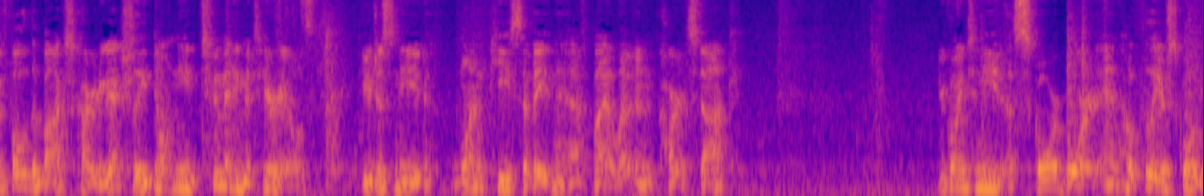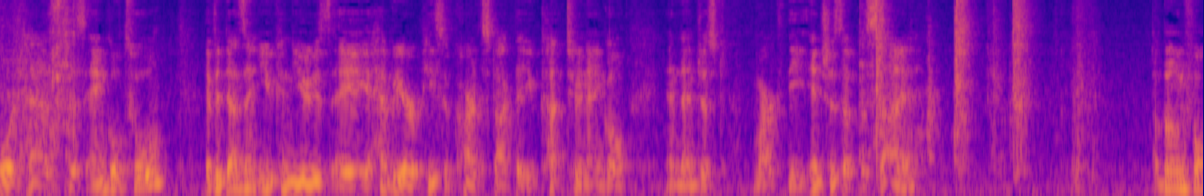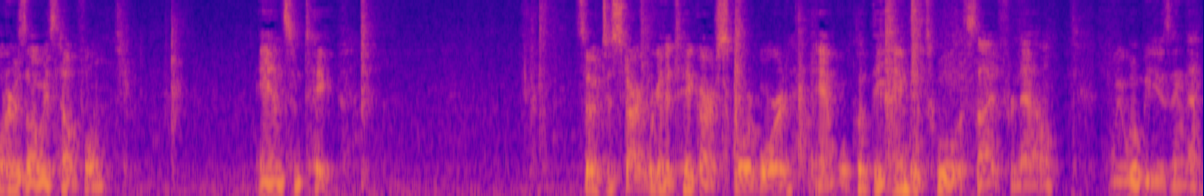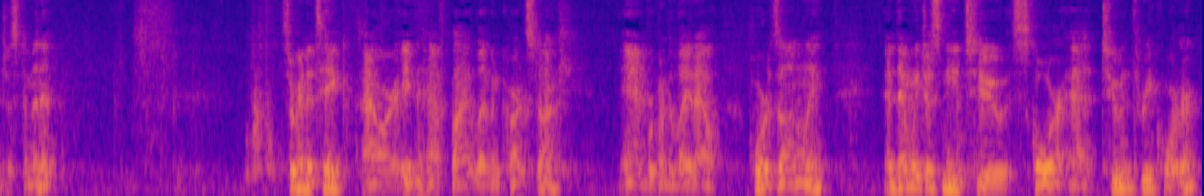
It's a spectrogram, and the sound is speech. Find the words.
to fold the box card, you actually don't need too many materials. You just need one piece of 8.5 by 11 cardstock. You're going to need a scoreboard, and hopefully your scoreboard has this angle tool. If it doesn't, you can use a heavier piece of cardstock that you cut to an angle and then just mark the inches up the side. A bone folder is always helpful, and some tape. So to start, we're going to take our scoreboard and we'll put the angle tool aside for now. We will be using that in just a minute. So we're going to take our 8.5 by 11 cardstock and we're going to lay it out horizontally. And then we just need to score at 2 and 3 quarter.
